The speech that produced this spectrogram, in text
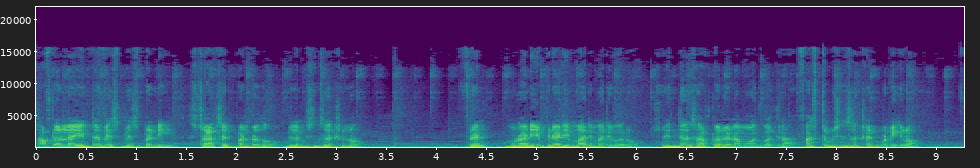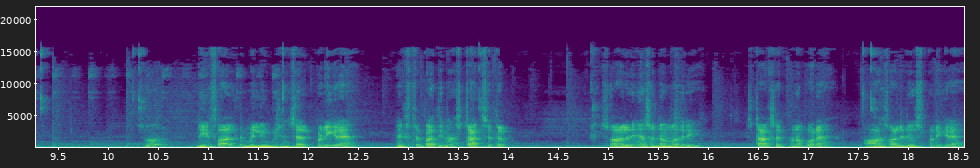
சாஃப்ட்வேரில் இன்டர்ஃபேஸ் பேஸ் பண்ணி ஸ்டாக் செட் பண்ணுறதும் இல்லை மிஷின் செலெக்ஷனும் ஃப்ரண்ட் முன்னாடியும் பின்னாடியும் மாறி மாறி வரும். ஸோ இந்த சாஃப்ட்வேரில் நம்ம வந்து பார்த்தீங்கன்னா ஃபஸ்ட்டு மிஷின் செலெக்ஷன் பண்ணிக்கிறோம். So default milling machine select பண்ணிக்கிறேன். நெக்ஸ்ட்டு பார்த்தீங்கன்னா ஸ்டாக் செட்டப் ஸோ ஆல்ரெடி நான் சொன்ன மாதிரி ஸ்டாக் செட் பண்ண போகிறேன் ஆல் சாலிட் யூஸ் பண்ணிக்கிறேன்.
